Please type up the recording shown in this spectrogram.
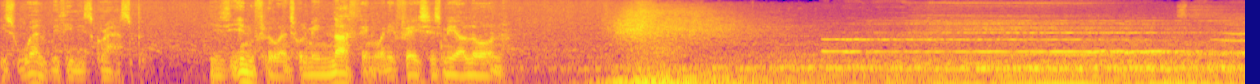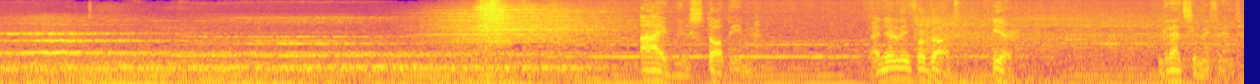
is well within his grasp. His influence will mean nothing when he faces me alone. I will stop him. I nearly forgot. Here. Grazie, my friend.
